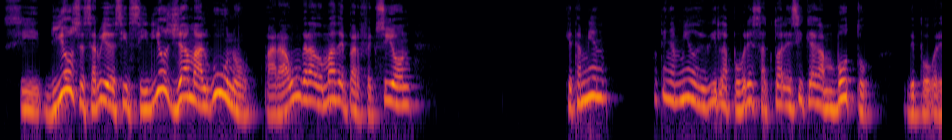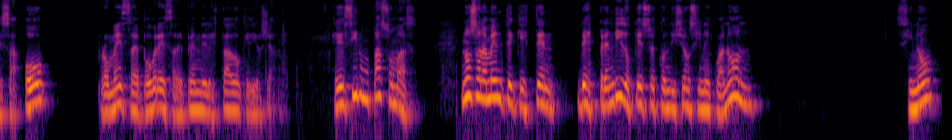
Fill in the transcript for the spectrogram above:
si Dios es servido, es decir, si Dios llama a alguno para un grado más de perfección, que también no tengan miedo de vivir la pobreza actual, es decir, que hagan voto de pobreza o promesa de pobreza, depende del estado que Dios llame. Es decir, un paso más. No solamente que estén desprendidos, que eso es condición sine qua non, sino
